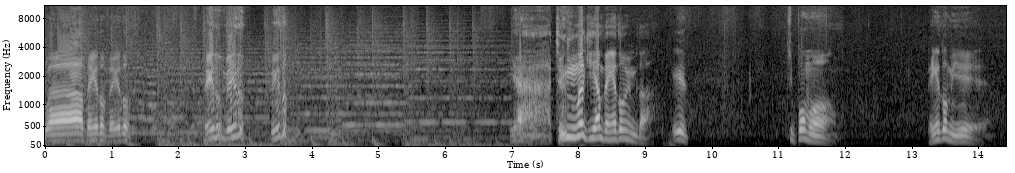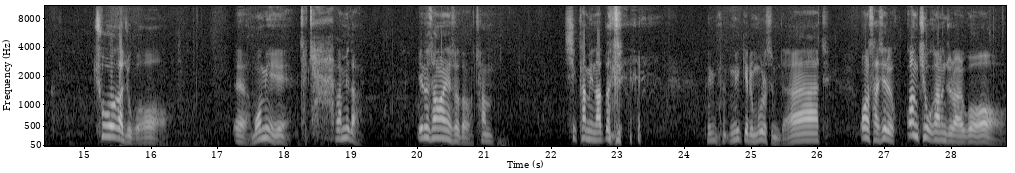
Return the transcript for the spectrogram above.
와 뱅에돔 뱅에돔 뱅에돔 뱅에돔 뱅에돔 야 정말 귀한 뱅에돔입니다. 이 지금 보면 뱅에돔이 추워가지고 예, 몸이 찹찹합니다. 이런 상황에서도 참 식탐이 났던지 미끼를 물었습니다 아, 참. 오늘 사실 꽝 치고 가는 줄 알고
